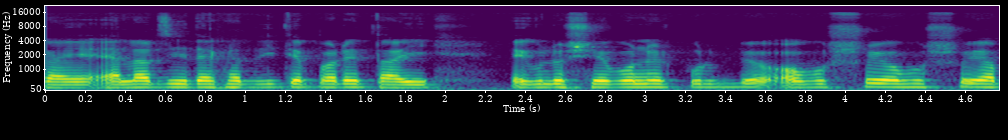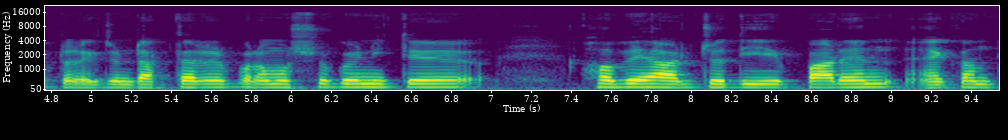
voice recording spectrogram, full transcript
গায়ে অ্যালার্জি দেখা দিতে পারে, তাই এগুলো সেবনের পূর্বে অবশ্যই অবশ্যই আপনার একজন ডাক্তারের পরামর্শ করে নিতে হবে। আর যদি পারেন, একান্ত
